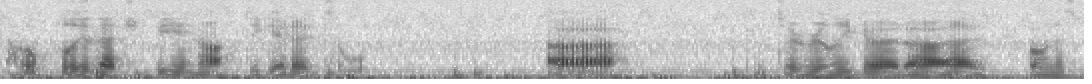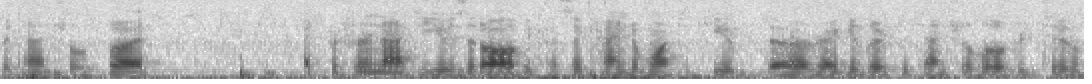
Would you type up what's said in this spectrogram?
hopefully that should be enough to get it to uh, to really good uh, bonus potential. But I prefer not to use it all because I kind of want to cube the regular potential over too.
